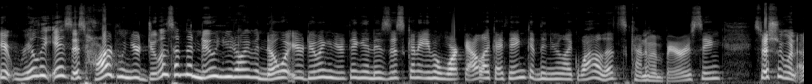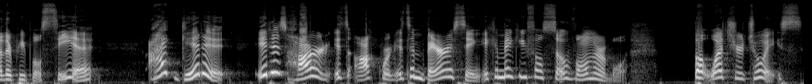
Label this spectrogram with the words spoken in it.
It really is. It's hard when you're doing something new and you don't even know what you're doing and you're thinking, is this going to even work out like I think? And then you're like, wow, that's kind of embarrassing, especially when other people see it. I get it. It is hard. It's awkward. It's embarrassing. It can make you feel so vulnerable. But what's your choice?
